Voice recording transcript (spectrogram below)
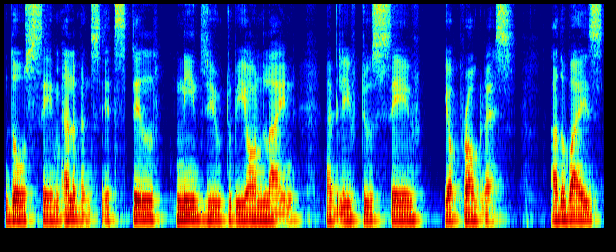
those same elements. It still needs you to be online i believe to save your progress. Otherwise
